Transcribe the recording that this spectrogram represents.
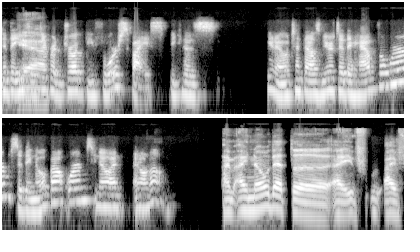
did they use a different drug before spice? Because you know, 10,000 years, did they have the worms? Did they know about worms? You know, I, I don't know. I, I know that the I've I've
